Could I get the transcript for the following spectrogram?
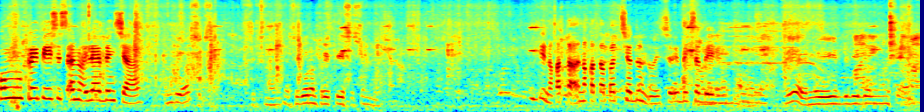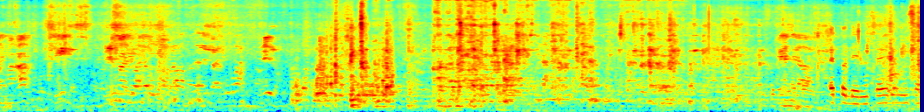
Kung 3 pieces, ano, 11 siya. Hindi ah. 6 Siguro 3 pieces yun. eh. Hindi, nakata nakatapat siya dun. Oh. So, ibig sabihin, ano, Yeah, may individual nga siya. Din. Ito din sa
